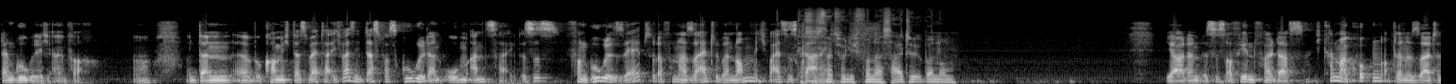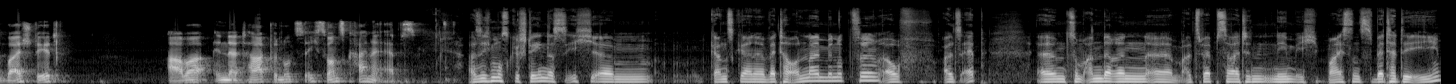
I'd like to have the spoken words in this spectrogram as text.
dann google ich einfach. Ja, und dann äh, bekomme ich das Wetter. Ich weiß nicht, das, was Google dann oben anzeigt. Ist es von Google selbst oder von der Seite übernommen? Ich weiß es das gar nicht. Das ist natürlich von der Seite übernommen ja, dann ist es auf jeden Fall das. Ich kann mal gucken, ob da eine Seite beisteht. Aber in der Tat benutze ich sonst keine Apps. Also ich muss gestehen, dass ich ähm, ganz gerne Wetter Online benutze auf, als App. Ähm, zum anderen äh, als Webseite nehme ich meistens wetter.de.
